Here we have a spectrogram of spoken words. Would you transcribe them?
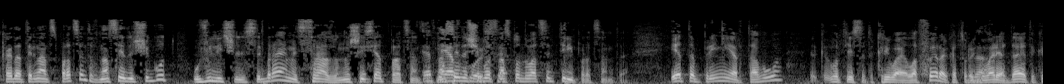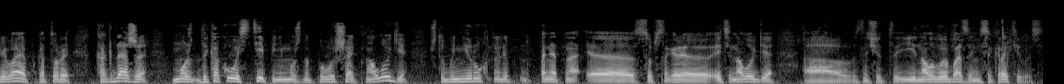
когда 13%, на следующий год увеличили собираемость сразу на 60%, это на следующий год на 123%. Это пример того, вот есть эта кривая Лафера, о которой да. говорят, да, это кривая, по которой, когда же, может, до какой степени можно повышать налоги, чтобы не рухнули, понятно, э, собственно говоря, эти налоги, э, значит, и налоговая база не сократилась.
